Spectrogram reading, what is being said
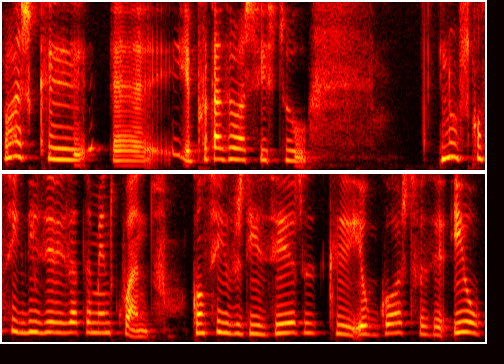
eu acho que, uh, por acaso, eu acho isto. Eu não vos consigo dizer exatamente quando. Consigo-vos dizer que eu gosto de fazer, eu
